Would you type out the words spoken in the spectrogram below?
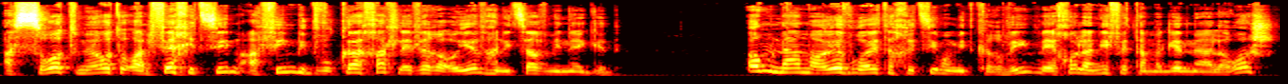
עשרות מאות או אלפי חיצים עפים בדבוקה אחת לעבר האויב הניצב מנגד. אמנם האויב רואה את החיצים המתקרבים ויכול להניף את המגן מעל הראש,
